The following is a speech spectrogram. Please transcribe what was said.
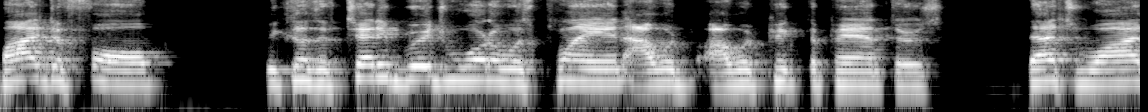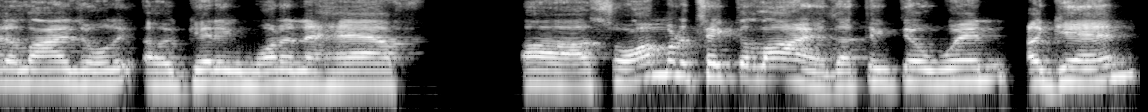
by default because if Teddy Bridgewater was playing, I would I would pick the Panthers. That's why the Lions only are getting one and a half. Uh, so I'm going to take the Lions. I think they'll win again.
